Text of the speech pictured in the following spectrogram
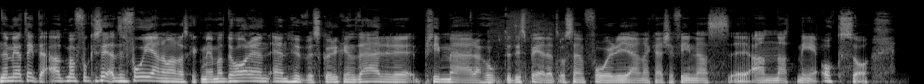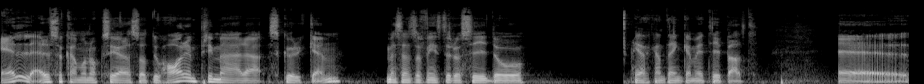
Nej men jag tänkte att man fokuserar, du får gärna andra skurkar med, men du har en, en huvudskurk, det här är det primära hotet i spelet och sen får det gärna kanske finnas eh, annat med också. Eller så kan man också göra så att du har den primära skurken men sen så finns det då sido... Jag kan tänka mig typ att eh,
